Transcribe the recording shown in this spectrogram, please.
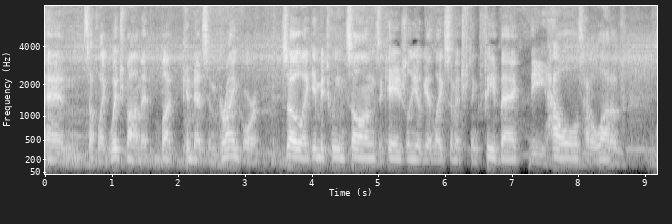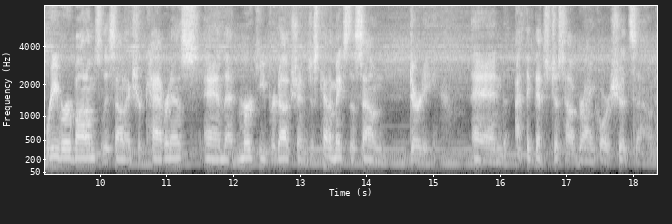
and stuff like Witch Vomit, but condensed in grindcore. So, like in between songs, occasionally you'll get like some interesting feedback. The howls have a lot of reverb on them, so they sound extra cavernous, and that murky production just kind of makes the sound dirty. And I think that's just how grindcore should sound.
